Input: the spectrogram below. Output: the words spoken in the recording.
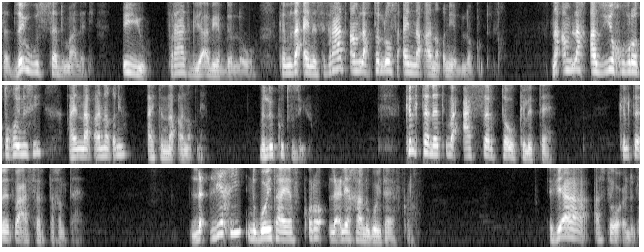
ሰብ ዘይውሰድ ማለት እዩ እዩ ፍርሃት እግዚኣብሔር ዘለዎ ከምዛ ዓይነት ሰብ ፍርሃት ኣምላኽ ተለዎስ ኣይናቃነቕን እየ ብለኩም ዘለኹ ንኣምላኽ ኣዝዩ ክብሮ እንተኮይኑ ሲ ኣይናቃነቕን እዩ ኣይትናቃነቕን እየ ምልክቱ እዚ እዩ ክልተ ነጥቢ ዓሰርተ ክልተ ክልተ ነጥቢ ዓሰርተ ክልተ ልዕሊኺ ንጎይታ የፍቅሮ ልዕሊኻ ንጎይታ የፍቅሮ እዚኣ ኣስተውዕሉላ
